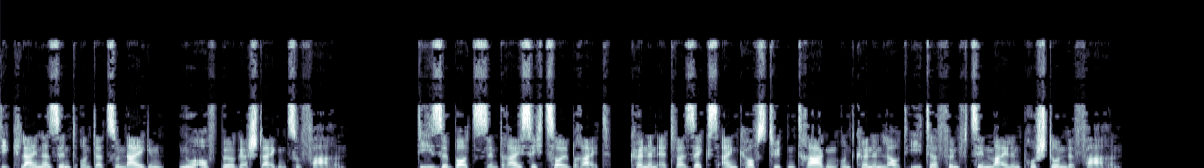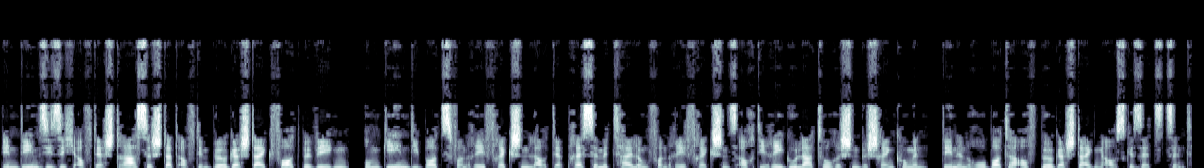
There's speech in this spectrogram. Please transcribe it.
die kleiner sind und dazu neigen, nur auf Bürgersteigen zu fahren. Diese Bots sind 30 Zoll breit, können etwa sechs Einkaufstüten tragen und können laut ITER 15 Meilen pro Stunde fahren. Indem sie sich auf der Straße statt auf dem Bürgersteig fortbewegen, umgehen die Bots von Refraction laut der Pressemitteilung von Refractions auch die regulatorischen Beschränkungen, denen Roboter auf Bürgersteigen ausgesetzt sind.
